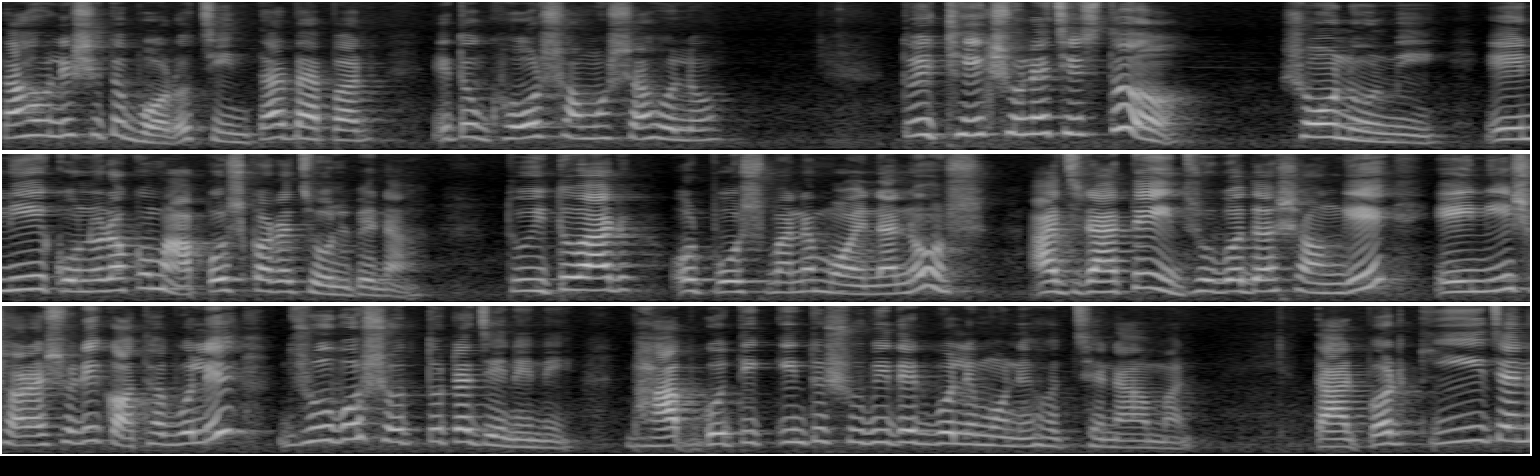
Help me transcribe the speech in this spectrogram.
তাহলে সে তো বড় চিন্তার ব্যাপার। এ তো ঘোর সমস্যা হলো। তুই ঠিক শুনেছিস তো? শোন উর্মি, এ নিয়ে কোনো রকম আপোষ করা চলবে না। তুই তো আর ওর পোষমানা ময়না নোস আজ রাতেই ধ্রুবদার সঙ্গে এই নিয়ে সরাসরি কথা বলে ধ্রুব সত্যটা জেনে নে। ভাবগতিক কিন্তু সুবিধের বলে মনে হচ্ছে না আমার। তারপর কি যেন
